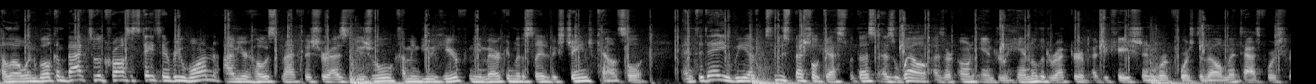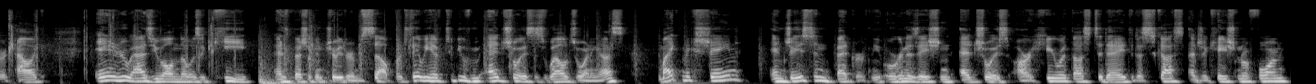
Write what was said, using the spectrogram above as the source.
Hello and welcome back to Across the States, everyone. I'm your host, Matt Fisher, as usual, coming to you here from the American Legislative Exchange Council. And today we have two special guests with us, as well as our own Andrew Handel, the Director of Education and Workforce Development Task Force here at ALEC. Andrew, as you all know, is a key and special contributor himself. But today we have two people from EdChoice as well joining us. Mike McShane and Jason Bedrick from the organization EdChoice are here with us today to discuss education reform.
